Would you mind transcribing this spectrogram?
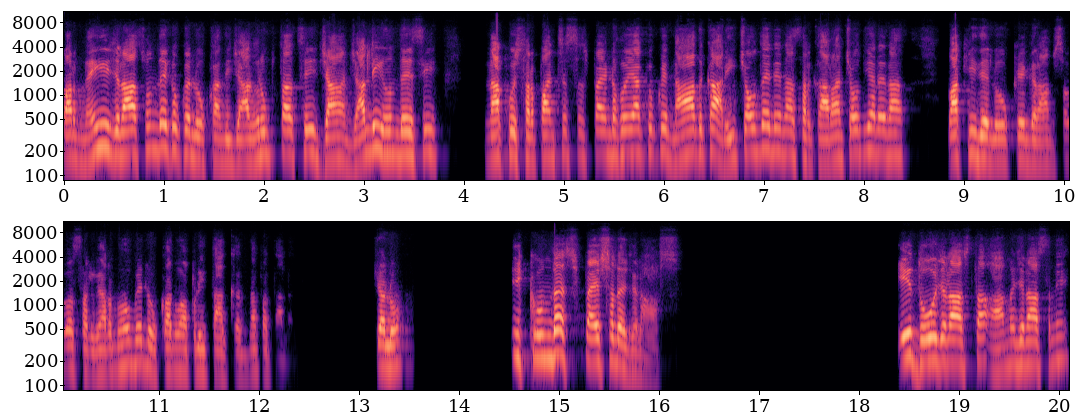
ਪਰ ਨਹੀਂ ਇਜਲਾਸ ਹੁੰਦੇ ਕਿਉਂਕਿ ਲੋਕਾਂ ਦੀ ਜਾਗਰੂਕਤਾ ਸੀ ਜਾਂ ਜਾਲੀ ਹੁੰਦੇ ਸੀ ਨਾ ਕੋਈ ਸਰਪੰਚ ਸਸਪੈਂਡ ਹੋਇਆ ਕਿਉਂਕਿ ਨਾ ਅਧਿਕਾਰੀ ਚਾਹੁੰਦੇ ਨੇ, ਨਾ ਸਰਕਾਰਾਂ ਚਾਹੁੰਦੀਆਂ ਨੇ, ਨਾ ਬਾਕੀ ਦੇ ਲੋਕ ਕੇ ਗ੍ਰਾਮ ਸਭਾ ਸਰਗਰਮ ਹੋਵੇ ਲੋਕਾਂ ਨੂੰ ਆਪਣੀ ਤਾਕਤ ਦਾ ਪਤਾ ਲੱਗੇ। ਚਲੋ, ਇੱਕ ਹੁੰਦਾ ਸਪੈਸ਼ਲ ਇਜਲਾਸ। ਇਹ ਦੋ ਇਜਲਾਸ ਤਾਂ ਆਮ ਇਜਲਾਸ ਨੇ,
